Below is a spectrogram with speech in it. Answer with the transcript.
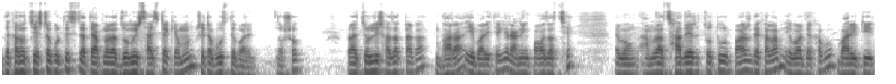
দেখানোর চেষ্টা করতেছি যাতে আপনারা জমির সাইজটা কেমন সেটা বুঝতে পারেন। দর্শক, প্রায় চল্লিশ হাজার টাকা ভাড়া এ বাড়ি থেকে রানিং পাওয়া যাচ্ছে এবং আমরা ছাদের চতুর্পাশ দেখালাম। এবার দেখাবো বাড়িটির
